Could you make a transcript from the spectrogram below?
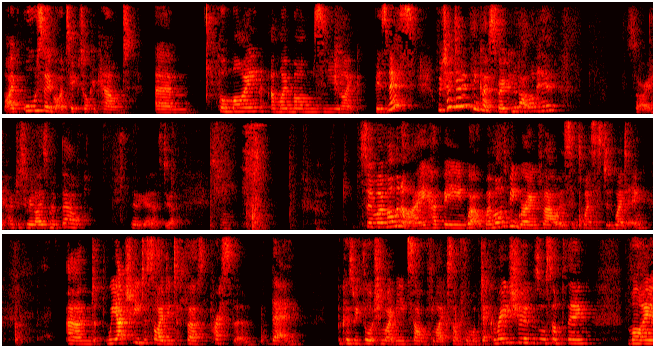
but I've also got a TikTok account um, for mine and my mum's new like business, which I don't think I've spoken about on here. Sorry, I just realised my belt. There we go, let's do it. So my mum and I have been, well, my mum's been growing flowers since my sister's wedding and we actually decided to first press them then because we thought she might need some for like some form of decorations or something. My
